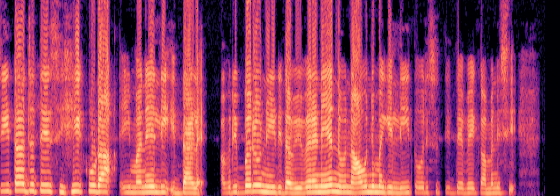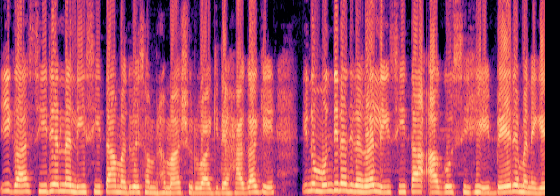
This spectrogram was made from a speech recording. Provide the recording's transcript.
ಸೀತಾ ಜೊತೆ ಸಿಹಿ ಕೂಡ ಈ ಮನೆಯಲ್ಲಿ ಇದ್ದಾಳೆ. ಅವರಿಬ್ಬರು ನೀಡಿದ ವಿವರಣೆಯನ್ನು ನಾವು ನಿಮಗಿಲ್ಲಿ ತೋರಿಸುತ್ತಿದ್ದೇವೆ, ಗಮನಿಸಿ. ಈಗ ಸೀರಿಯಲ್ನಲ್ಲಿ ಸೀತಾ ಮದುವೆ ಸಂಭ್ರಮ ಶುರುವಾಗಿದೆ. ಹಾಗಾಗಿ ಇನ್ನು ಮುಂದಿನ ದಿನಗಳಲ್ಲಿ ಸೀತಾ ಹಾಗೂ ಸಿಹಿ ಬೇರೆ ಮನೆಗೆ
